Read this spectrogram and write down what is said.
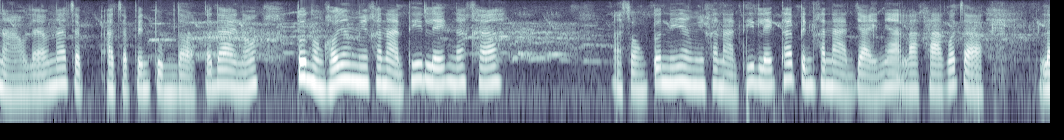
หนาวแล้วน่าจะอาจจะเป็นตุ่มดอกก็ได้เนาะต้นของเขายังมีขนาดที่เล็กนะคะอะสองต้นนี้ยังมีขนาดที่เล็ก ถ้าเป็นขนาดใหญ่เนี่ยราคาก็จะแร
